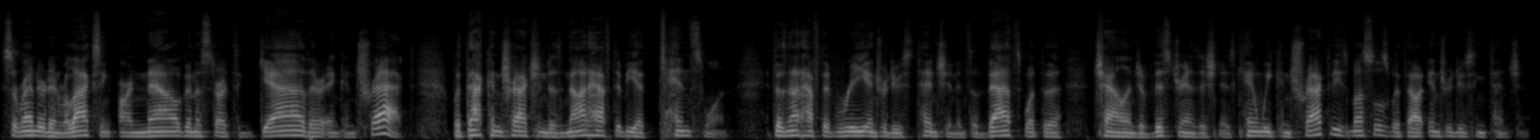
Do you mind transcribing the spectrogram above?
surrendered and relaxing are now going to start to gather and contract. But that contraction does not have to be a tense one It does not have to reintroduce tension. And so that's what the challenge of this transition is. Can we contract these muscles without introducing tension?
